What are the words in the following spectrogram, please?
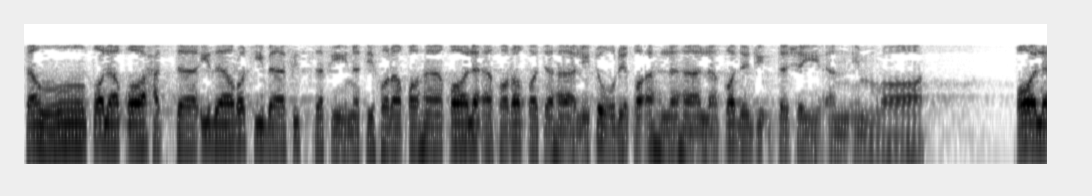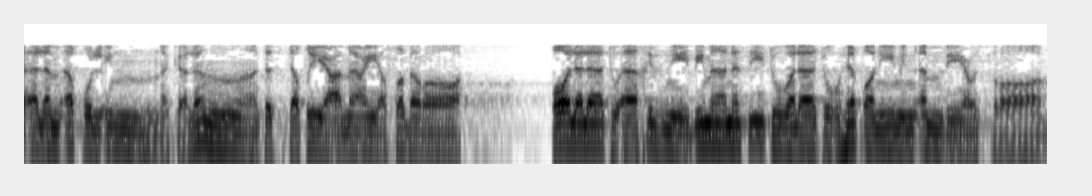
فانطلقا حتى إذا ركبا في السفينة خرقها قال أخرقتها لتغرق أهلها لقد جئت شيئا إمرا. قال ألم أقل إنك لن تستطيع معي صبرا. قال لا تؤاخذني بما نسيت ولا ترهقني من أمري عسرا.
